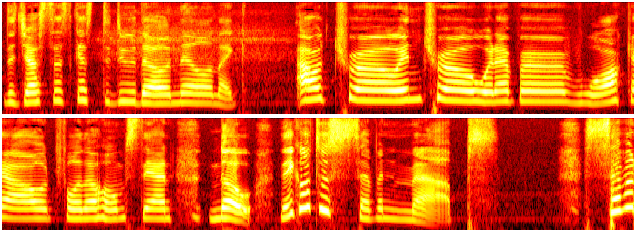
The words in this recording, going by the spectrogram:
the Justice gets to do the nil like outro, intro, whatever, walkout for the homestand. No, they go to seven maps. Seven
